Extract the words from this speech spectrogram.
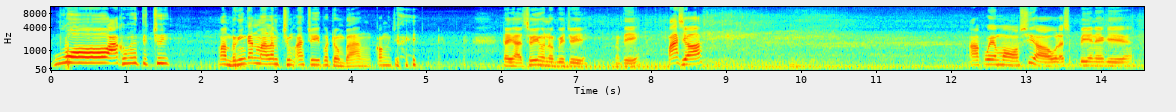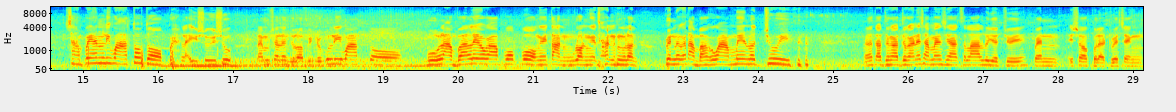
Wow aku ngerti cuy. Mambengi kan malam Jumat cuy padha bangkong cuy. Daihatsu ngono kuwi cuy. Ngerti? Mas ya aku emosi ya oleh sepi ini ki sampean liwato to beh lek isu-isu lek misalnya dulu videoku liwato. Bola balik ora apa-apa ngetan ngulon ngetan ngulon ben tambah rame lo cuy. Nah, tak dungan-dungane sampean sehat selalu ya cuy. Ben iso golek duit sing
